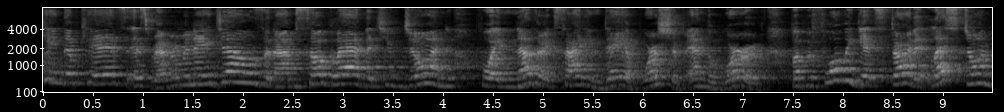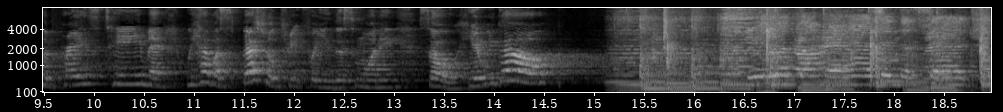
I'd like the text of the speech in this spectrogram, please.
Kingdom Kids. It's Reverend Renee Jones, and I'm so glad that you've joined for another exciting day of worship and the Word. But before we get started, let's join the praise team, and we have a special treat for you this morning. So here we go. We lift our hands in the sanctuary.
